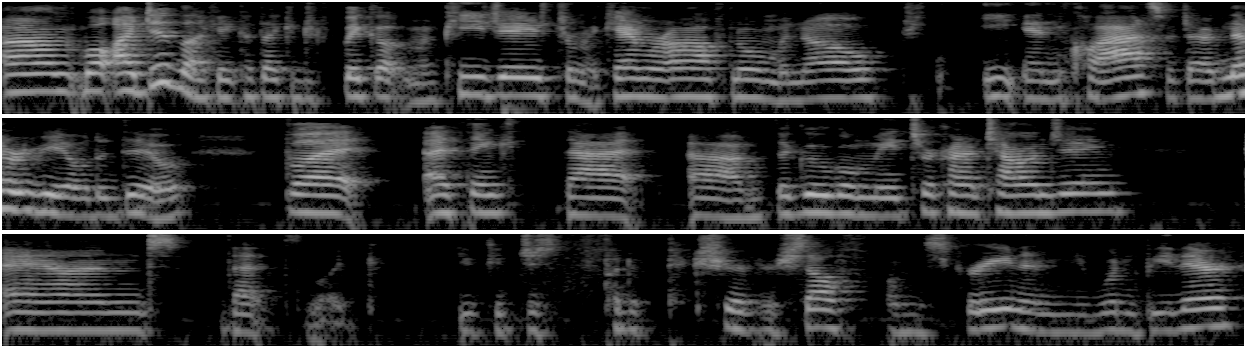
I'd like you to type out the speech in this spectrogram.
Um, well, I did like it because I could just wake up in my PJs, turn my camera off, no one would know, just eat in class, which I would never be able to do. But I think that um, the Google Meets were kind of challenging, and that like you could just put a picture of yourself on the screen and you wouldn't be there.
